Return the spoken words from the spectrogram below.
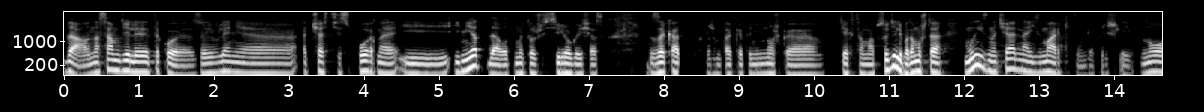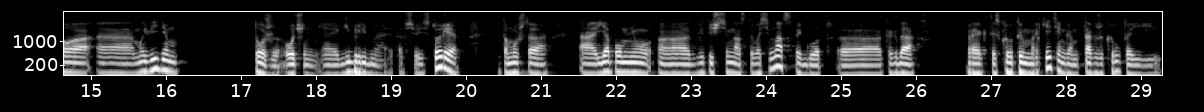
да, на самом деле такое заявление отчасти спорное и, и нет. Да, вот мы тоже с Серегой сейчас закат скажем так, это немножко текстом обсудили, потому что мы изначально из маркетинга пришли, но э, мы видим тоже очень э, гибридная эта вся история, потому что э, я помню э, 2017-2018 год, э, когда проекты с крутым маркетингом также круто и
